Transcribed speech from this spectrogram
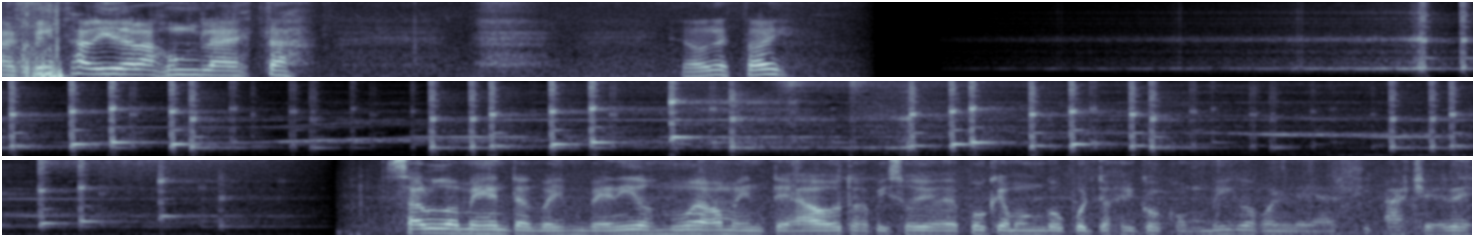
Al fin salí de la jungla esta. ¿De dónde estoy? Saludos mi gente, bienvenidos nuevamente a otro episodio de Pokémon Go Puerto Rico conmigo, con Learcy HD.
